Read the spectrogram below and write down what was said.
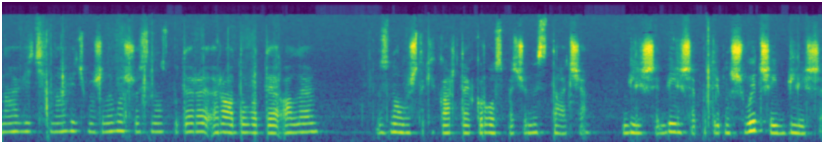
Навіть, навіть, можливо, щось нас буде радувати, але знову ж таки карта як розпачу, нестача. Більше, більше потрібно швидше і більше.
